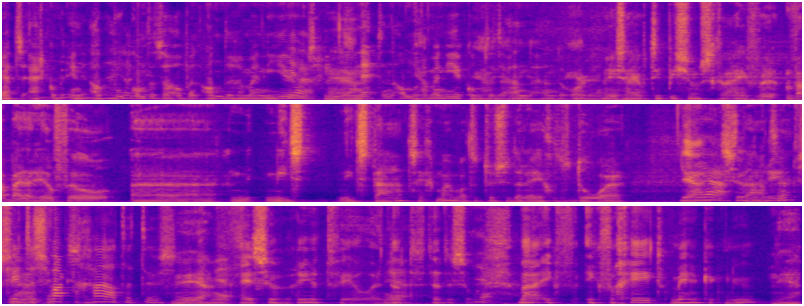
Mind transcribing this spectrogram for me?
Ja, het is eigenlijk op, in elk boek komt het wel op een andere manier. Ja. Misschien Ja. net een andere Ja. manier komt Ja, het ja, aan, ja. aan de orde. Maar je zei ook typisch zo'n schrijver waarbij er heel veel eh, ni- niet, niet staat, zeg maar. Wat er tussen de regels door... Ja, Ja. hij Staat, hè? suggereert er zitten zwarte gaten tussen. Ja. Hij suggereert veel en Ja. dat, dat is. Maar ik, ik vergeet, merk ik nu, ja.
